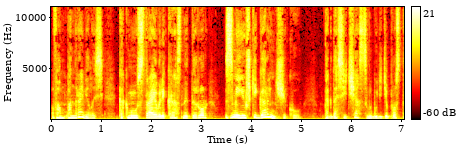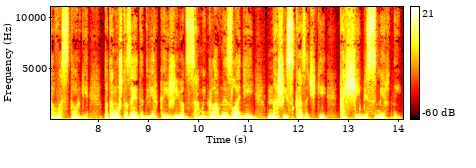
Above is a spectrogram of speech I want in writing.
«Вам понравилось, как мы устраивали красный террор змеюшке-горынчику? Тогда сейчас вы будете просто в восторге, потому что за этой дверкой живет самый главный злодей нашей сказочки, Кощей Бессмертный.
